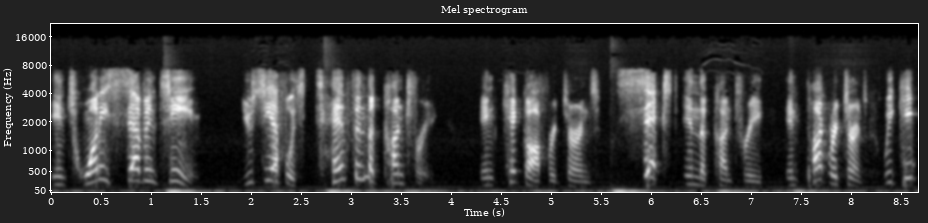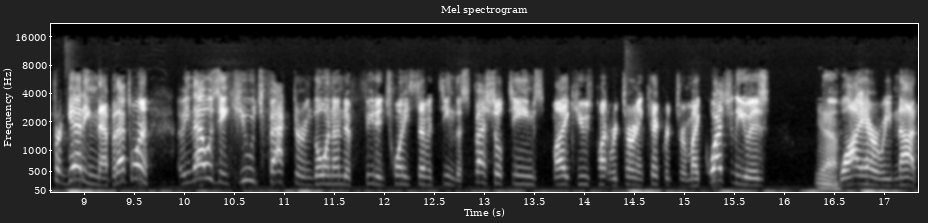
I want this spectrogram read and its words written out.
In 2017, UCF was 10th in the country in kickoff returns, sixth in the country in punt returns. We keep forgetting that, but that's one. I mean, that was a huge factor in going undefeated in 2017. The special teams, Mike Hughes, punt return and kick return. My question to you is, Yeah. why are we not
